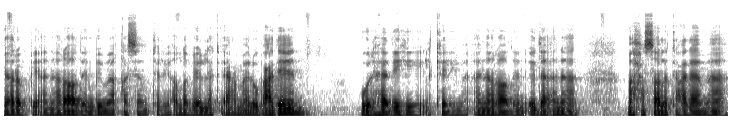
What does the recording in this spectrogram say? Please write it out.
يا ربي أنا راض بما قسمت لي. الله بيقول لك اعمل وبعدين قول هذه الكلمة أنا راض. إذا أنا ما حصلت على ما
